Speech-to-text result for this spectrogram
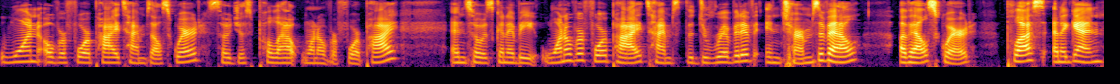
1 over 4 pi times L squared. So just pull out 1 over 4 pi. And so it's going to be 1 over 4 pi times the derivative in terms of L of L squared plus, and again,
